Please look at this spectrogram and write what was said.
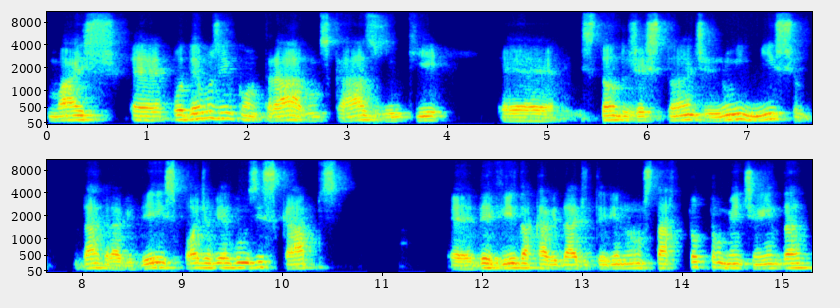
mas é, podemos encontrar alguns casos em que, é, estando gestante no início da gravidez, pode haver alguns escapes é, devido à cavidade uterina não estar totalmente ainda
